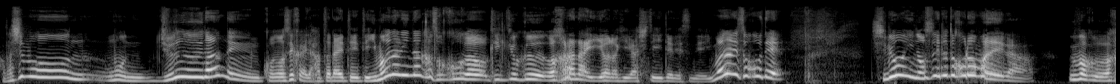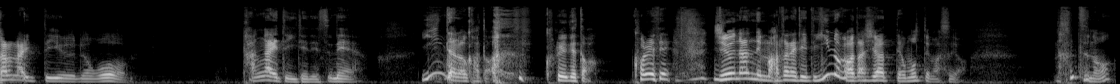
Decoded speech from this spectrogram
私も、もう十何年この世界で働いていて、未だになんかそこが結局わからないような気がしていてですね、未だにそこで治療に乗せるところまでがうまくわからないっていうのを考えていてですね、いいんだろうかと。これでと。これで十何年も働いていていいのか私はって思ってますよ。なんつうの？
